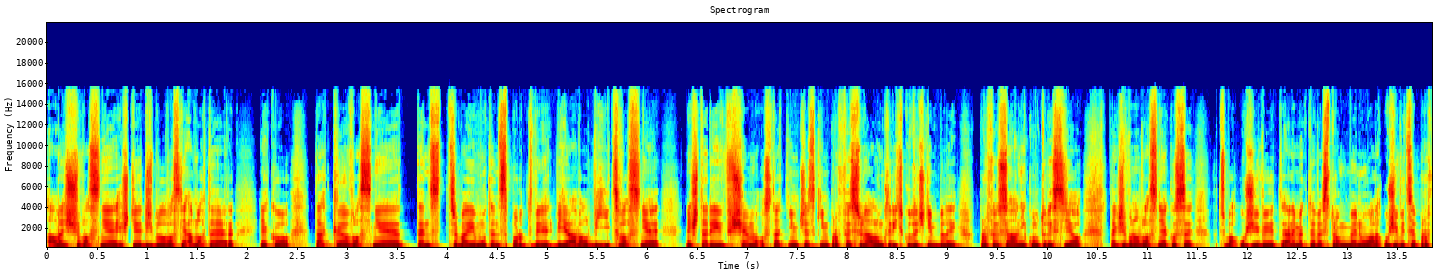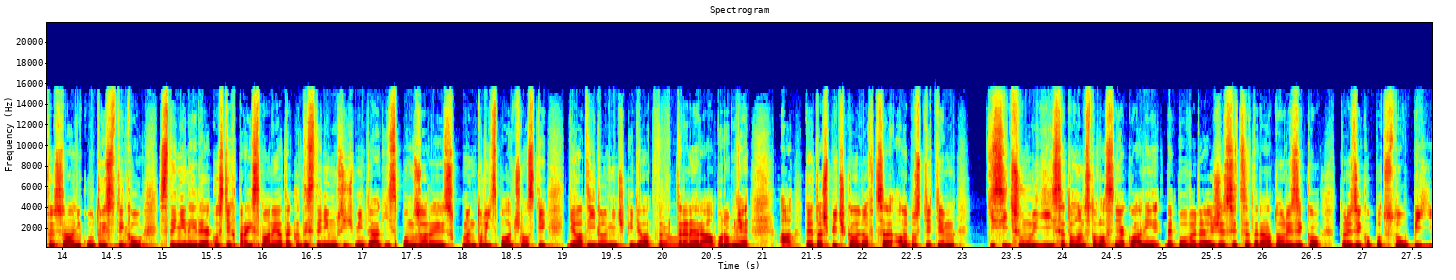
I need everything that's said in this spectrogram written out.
Aleš vlastně ještě, když byl vlastně amatér, jako, tak eh, vlastně ten, třeba jemu ten sport vy- vydělával víc vlastně, než tady všem ostatním českým profesionálům, kteří skutečně byli profesionální kulturisti. Jo. Takže ono vlastně jako se třeba uživit, já nevím, jak to je ve Strongmanu, ale uživit se profesionální kulturistikou stejně nejde jako z těch price money a takhle. Ty stejně musíš mít nějaký sponzory, suplementové společnosti, dělat jídelníčky, dělat jo. trenéra a podobně. A to je ta špička ledovce, ale prostě těm tisícům lidí se tohle to vlastně jako ani nepovede, že sice teda na to riziko, to riziko podstoupí,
